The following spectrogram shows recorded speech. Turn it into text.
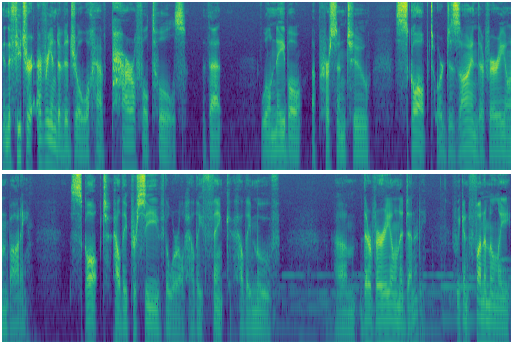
In the future, every individual will have powerful tools that will enable a person to sculpt or design their very own body, sculpt how they perceive the world, how they think, how they move, um, their very own identity. If we can fundamentally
